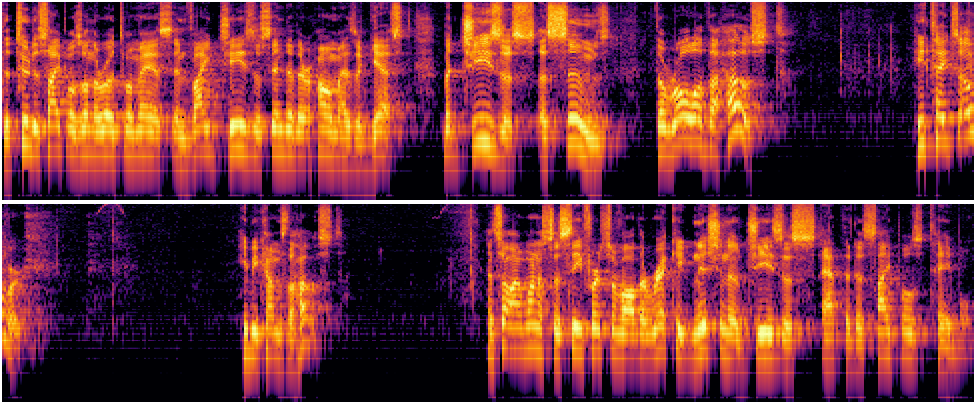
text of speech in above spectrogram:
The two disciples on the road to Emmaus invite Jesus into their home as a guest, but Jesus assumes the role of the host. He takes over, he becomes the host. And so I want us to see, first of all, the recognition of Jesus at the disciples' table.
